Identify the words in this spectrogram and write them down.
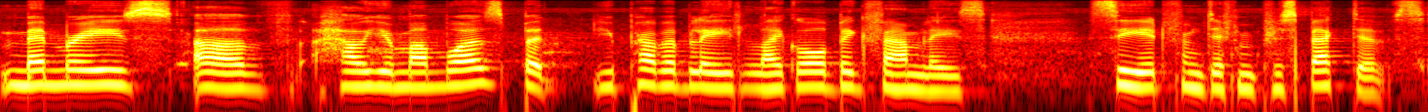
memories of how your mum was, but you probably, like all big families, see it from different perspectives.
